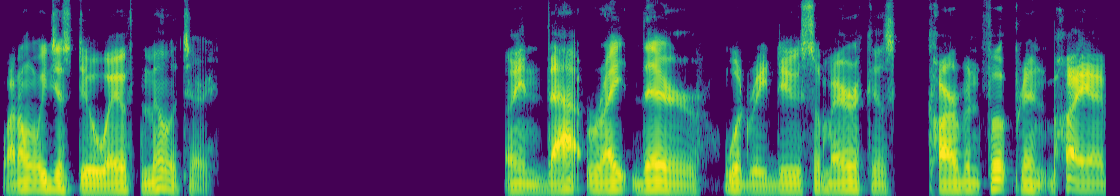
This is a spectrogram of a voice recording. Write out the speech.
why don't we just do away with the military? I mean, that right there would reduce America's carbon footprint by a,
